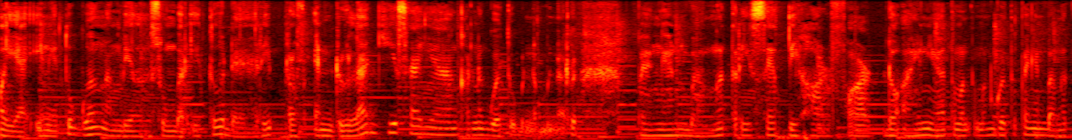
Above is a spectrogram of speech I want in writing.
Oh ya, ini tuh gue ngambil sumber itu dari Prof Andrew lagi sayang, karena gue tuh bener-bener pengen banget riset di Harvard. Doain ya teman-teman, gue tuh pengen banget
